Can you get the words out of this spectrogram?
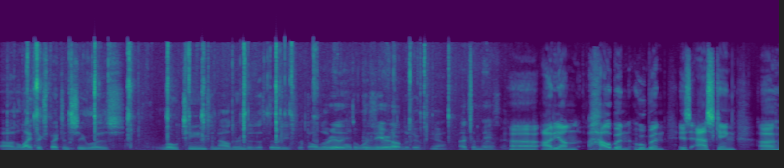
uh, the life expectancy was low teens, and now they're into the 30s with all the, Really? all the work of they've your been able to do. Yeah. That's amazing. Uh, Arjan Hauben, Huben is asking, uh,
